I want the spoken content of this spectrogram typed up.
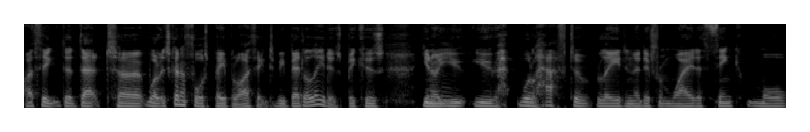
I think that that uh, well, it's going to force people, I think, to be better leaders because you know mm-hmm. you you will have to lead in a different way to think more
